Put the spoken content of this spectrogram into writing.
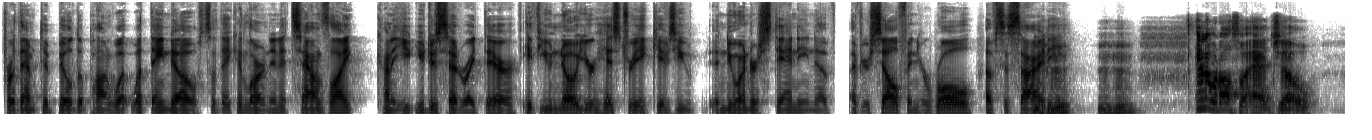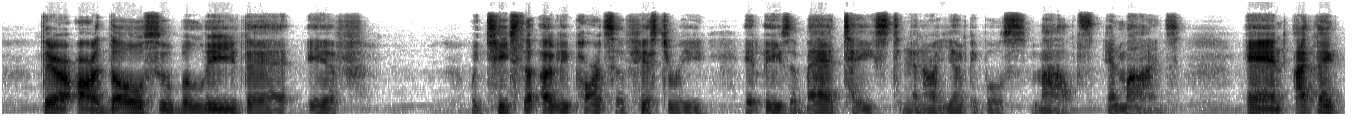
for them to build upon what what they know so they can learn. And it sounds like kind of you, you just said right there, if you know your history, it gives you a new understanding of of yourself and your role of society. Mm-hmm. Mm-hmm. And I would also add, Joe, there are those who believe that if we teach the ugly parts of history, it leaves a bad taste mm. in our young people's mouths and minds. And I think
